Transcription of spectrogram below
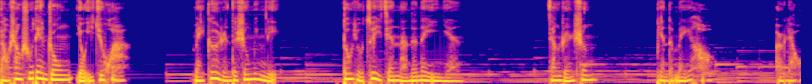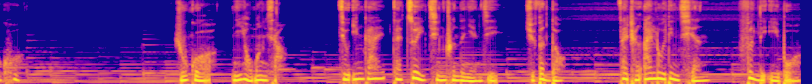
岛上书店中有一句话：“每个人的生命里，都有最艰难的那一年，将人生变得美好而辽阔。如果你有梦想，就应该在最青春的年纪去奋斗，在尘埃落定前奋力一搏。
